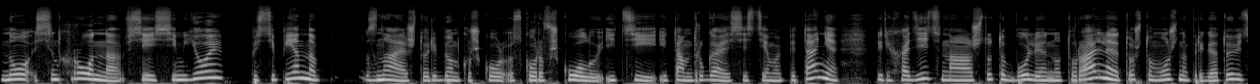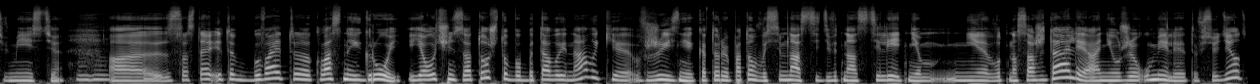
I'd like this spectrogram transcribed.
но синхронно всей семьей постепенно зная, что ребенку скоро в школу идти, и там другая система питания, переходить на что-то более натуральное, то, что можно приготовить вместе. Угу. А, состав... Это бывает э, классной игрой. И я очень за то, чтобы бытовые навыки в жизни, которые потом 18-19-летним не вот насаждали, они уже умели это все делать,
